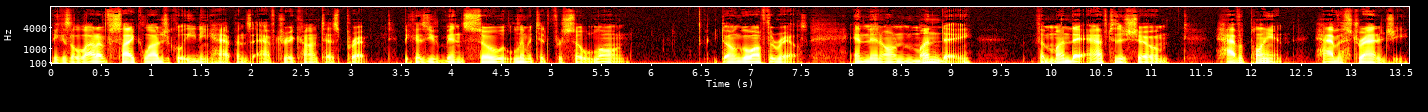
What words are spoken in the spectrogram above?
Because a lot of psychological eating happens after a contest prep because you've been so limited for so long. Don't go off the rails. And then on Monday, the Monday after the show, have a plan, have a strategy.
